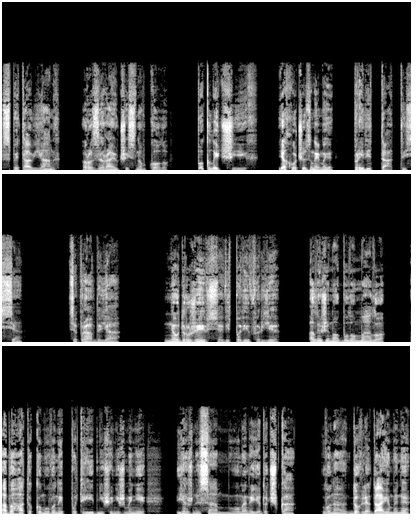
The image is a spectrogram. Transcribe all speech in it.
спитав Янг, роззираючись навколо. Поклич їх. Я хочу з ними привітатися. Це правда, я не одружився, відповів Фер'є, але жінок було мало, а багато кому вони потрібніші, ніж мені. Я ж не сам, у мене є дочка, вона доглядає мене,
